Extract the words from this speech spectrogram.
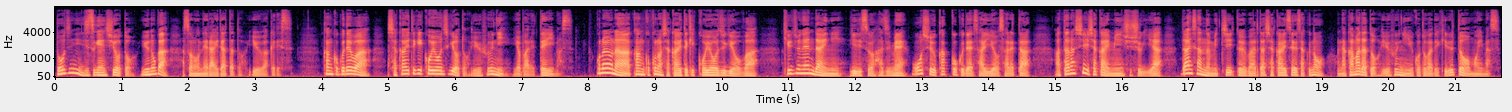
同時に実現しようというのがその狙いだったというわけです。韓国では社会的雇用事業というふうに呼ばれています。このような韓国の社会的雇用事業は90年代にイギリスをはじめ欧州各国で採用された新しい社会民主主義や第三の道と呼ばれた社会政策の仲間だというふうに言うことができると思います。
